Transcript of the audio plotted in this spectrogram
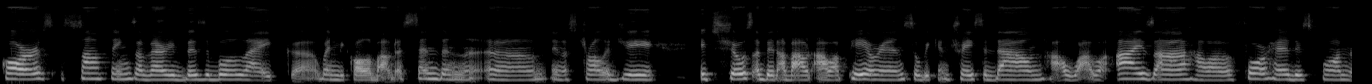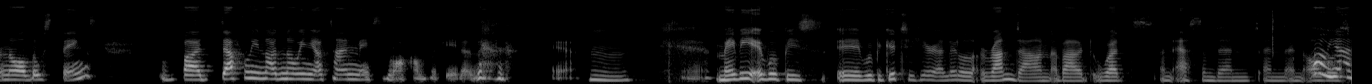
course some things are very visible like uh, when we call about ascendant um, in astrology it shows a bit about our parents, so we can trace it down how our eyes are how our forehead is formed and all those things but definitely not knowing your time makes it more complicated yeah. Hmm. yeah. maybe it would be it would be good to hear a little rundown about what's an ascendant and and all oh, those yeah.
